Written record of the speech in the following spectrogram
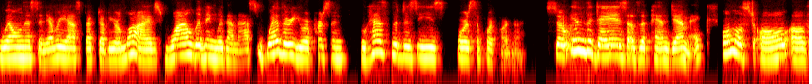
wellness in every aspect of your lives while living with MS, whether you're a person who has the disease or a support partner. So, in the days of the pandemic, almost all of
